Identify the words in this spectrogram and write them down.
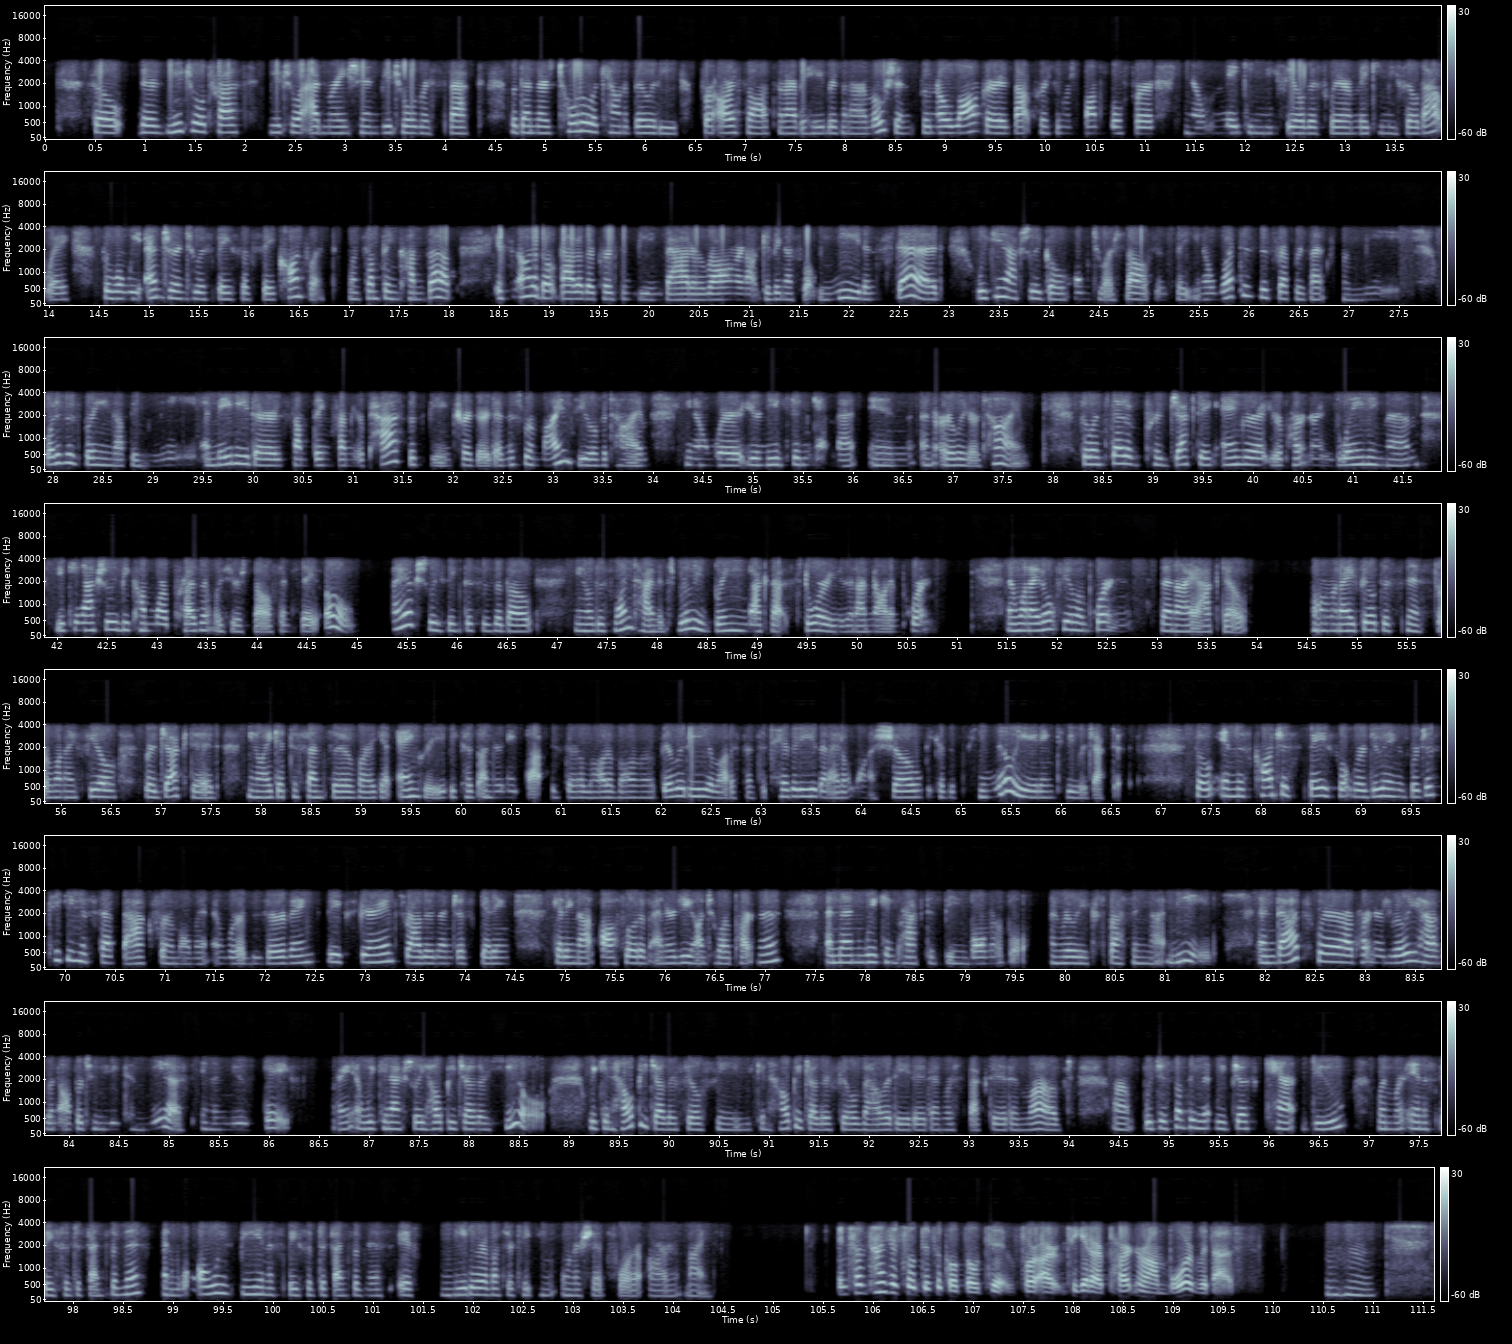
So there's mutual trust, mutual admiration, mutual respect, but then there's total accountability for our thoughts and our behaviors and our emotions. So no longer is that person responsible for, you know, making me feel this way or making me feel that way. So when we enter into a space of say conflict, when something comes up, it's not about that other person being bad or wrong or not giving us what we need. Instead, we can actually go home to ourselves and say, you know, what does this represent for me? What is this bringing up in me? And maybe there's something from your past that's being triggered, and this reminds you of a time, you know, where your needs didn't get met in an earlier time. So instead of projecting anger at your partner and blaming them, you can actually become more present with yourself and say, oh, I actually think this is about, you know, this one time. It's really bringing back that story that I'm not important. And when I don't feel important, then I act out. Or when I feel dismissed or when I feel rejected, you know, I get defensive or I get angry because underneath that is there a lot of vulnerability, a lot of sensitivity that I don't want to show because it's humiliating to be rejected. So, in this conscious space, what we're doing is we're just taking a step back for a moment and we're observing the experience rather than just getting getting that offload of energy onto our partner. And then we can practice being vulnerable and really expressing that need. And that's where our partners really have an opportunity to meet us in a new space right? And we can actually help each other heal. We can help each other feel seen. We can help each other feel validated and respected and loved, um, which is something that we just can't do when we're in a space of defensiveness. And we'll always be in a space of defensiveness if neither of us are taking ownership for our minds. And sometimes it's so difficult, though, to for our to get our partner on board with us. Mhm.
